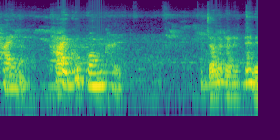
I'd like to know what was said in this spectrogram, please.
খাই না। খাই খুব কম খাই। চলো টেনে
